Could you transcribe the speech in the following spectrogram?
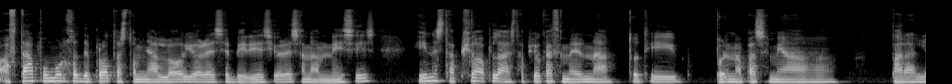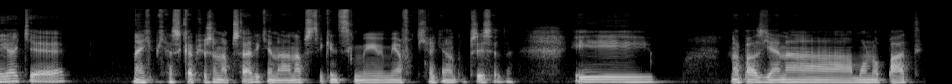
αυτά που μου έρχονται πρώτα στο μυαλό, οι ωραίες εμπειρίες, οι ωραίες αναμνήσεις, είναι στα πιο απλά, στα πιο καθημερινά. Το ότι μπορεί να πας σε μια παραλία και να έχει πιάσει κάποιος ένα ψάρι και να ανάψεις εκείνη τη στιγμή μια φωτιά και να το ψήσετε. Ή να πας για ένα μονοπάτι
